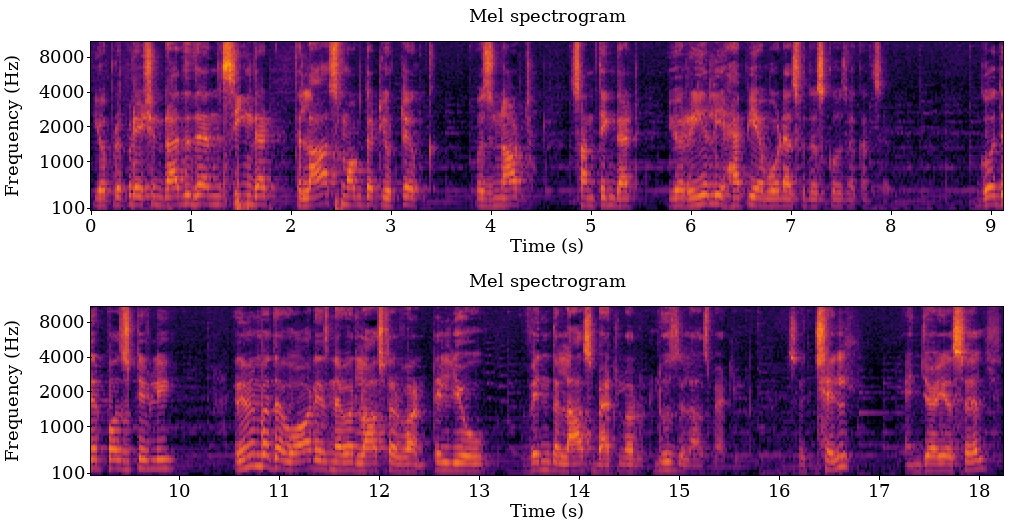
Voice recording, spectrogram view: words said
your preparation rather than seeing that the last mock that you took was not something that you're really happy about as far as the scores are concerned. Go there positively. Remember the war is never lost or won till you win the last battle or lose the last battle. So chill, enjoy yourself.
